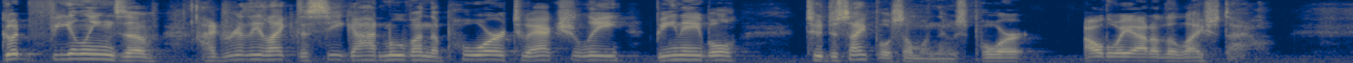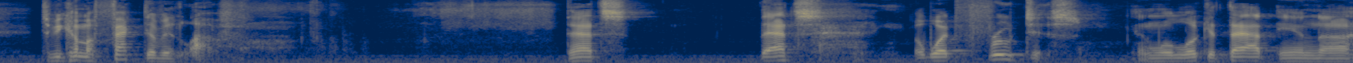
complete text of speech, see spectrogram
good feelings of, I'd really like to see God move on the poor, to actually being able to disciple someone who's poor all the way out of the lifestyle, to become effective at love. That's that's what fruit is, and we'll look at that in uh,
